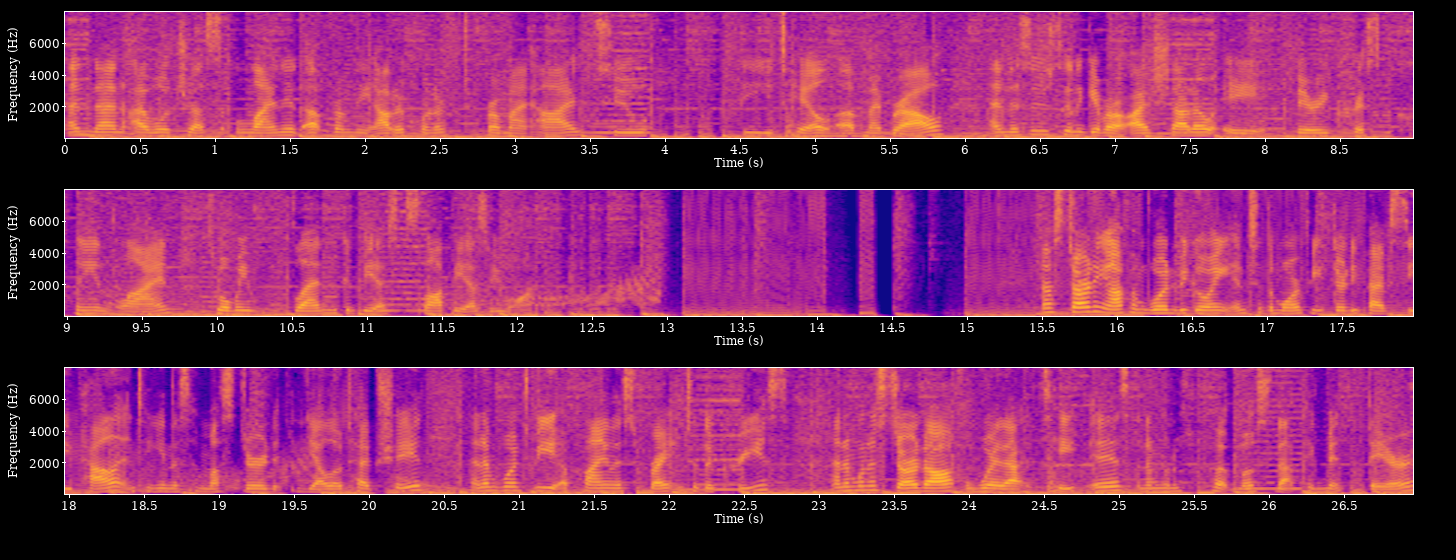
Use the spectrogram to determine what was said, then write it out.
and then I will just line it up from the outer corner from my eye to the tail of my brow and this is just going to give our eyeshadow a very crisp, clean line. So when we blend, we could be as sloppy as we want. Now starting off, I'm going to be going into the Morphe 35C palette and taking this mustard yellow type shade, and I'm going to be applying this right into the crease, and I'm going to start off where that tape is, and I'm going to put most of that pigment there,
